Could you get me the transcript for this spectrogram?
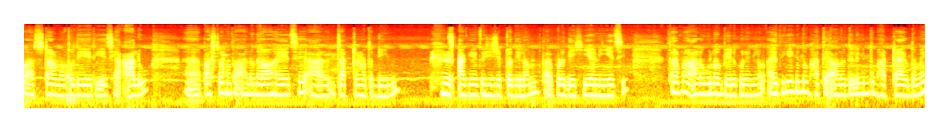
পাঁচটার মতো দিয়ে দিয়েছে আলু। পাঁচটার মতো আলু দেওয়া হয়েছে, আর চারটার মতো ডিম। আগে তো হিসেবটা দিলাম, তারপরে দেখিয়েও নিয়েছি। তারপর আলুগুলো বের করে নিলাম। আর এদিকে কিন্তু ভাতে আলু দিলে কিন্তু ভাতটা একদমই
